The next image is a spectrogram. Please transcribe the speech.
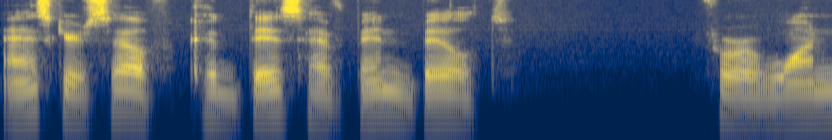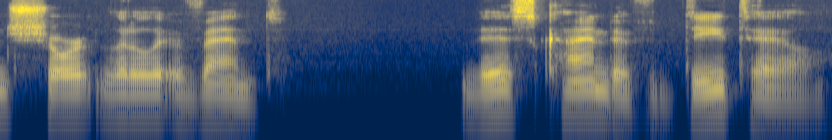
ask yourself, could this have been built for one short little event? This kind of detail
